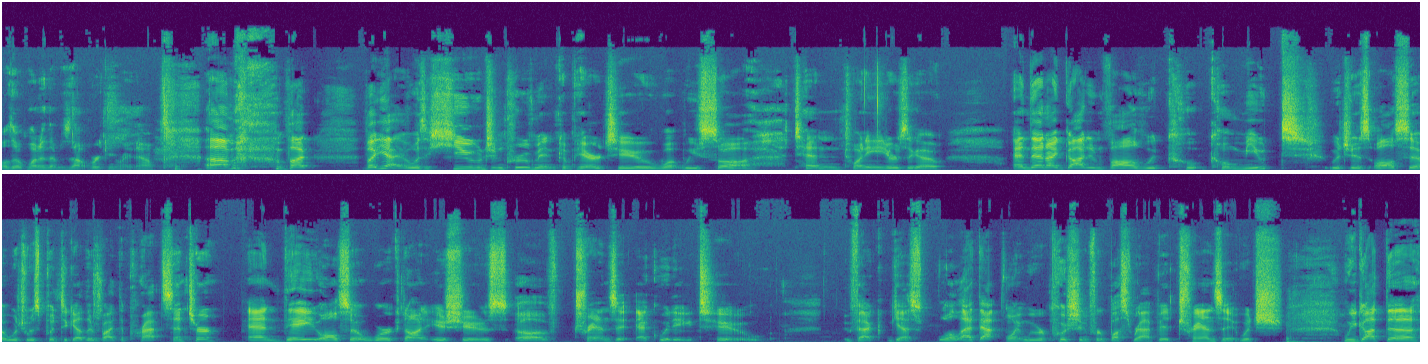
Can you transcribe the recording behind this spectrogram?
although one of them is not working right now. Um, but but yeah, it was a huge improvement compared to what we saw 10, 20 years ago. And then I got involved with Co- Commute, which is also which was put together by the Pratt Center, and they also worked on issues of transit equity too. In fact, yes. Well, at that point, we were pushing for bus rapid transit, which we got the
